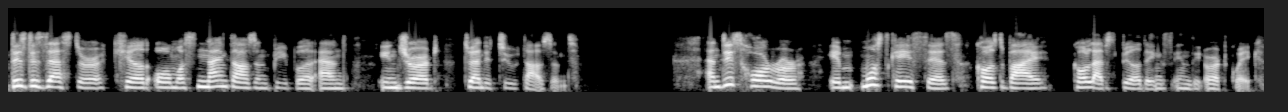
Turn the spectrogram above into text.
This disaster killed almost 9,000 people and injured 22,000. And this horror, in most cases, caused by collapsed buildings in the earthquake.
